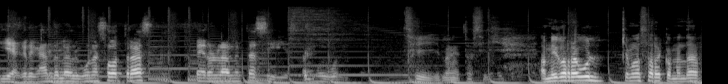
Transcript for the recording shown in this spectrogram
y agregándole algunas otras. Pero la neta sí, está muy bonito. Sí, la neta sí. Amigo Raúl, ¿qué me vas a recomendar?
